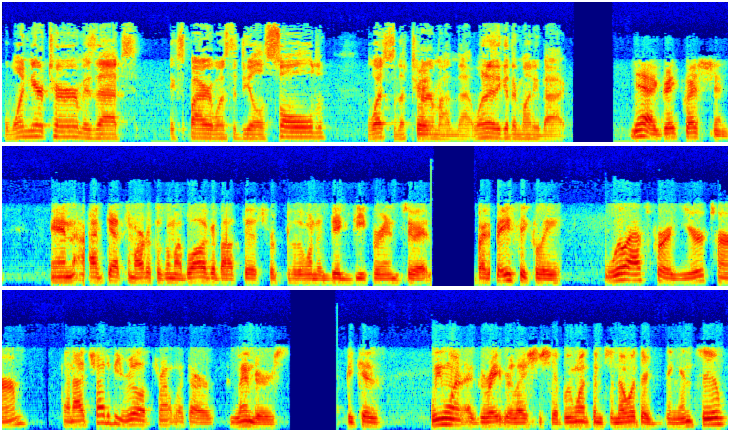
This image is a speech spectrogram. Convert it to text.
one year term? Is that expire once the deal is sold? What's the term on that? When do they get their money back? Yeah, great question. And I've got some articles on my blog about this for people that want to dig deeper into it. But basically, we'll ask for a year term. And I try to be real upfront with our lenders because we want a great relationship. We want them to know what they're getting into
